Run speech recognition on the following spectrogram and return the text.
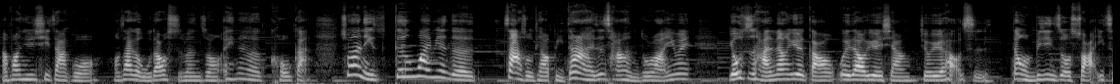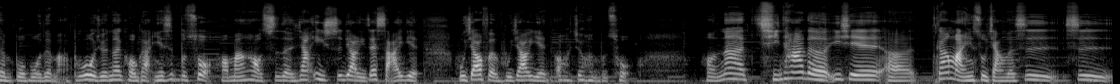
然后放进去气炸锅，我炸个五到十分钟，哎，那个口感，虽然你跟外面的炸薯条比，当然还是差很多啦，因为油脂含量越高，味道越香，就越好吃。但我们毕竟只有刷一层薄薄的嘛，不过我觉得那口感也是不错，好，蛮好吃的，像意式料理再撒一点胡椒粉、胡椒盐，哦，就很不错。好，那其他的一些呃，刚刚马铃薯讲的是是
